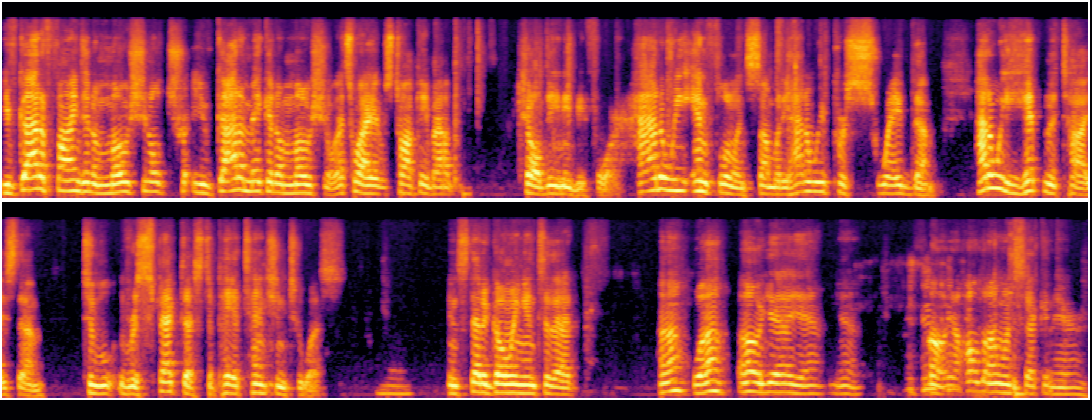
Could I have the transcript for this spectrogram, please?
You've got to find an emotional, you've got to make it emotional. That's why I was talking about Cialdini before. How do we influence somebody? How do we persuade them? How do we hypnotize them to respect us, to pay attention to us? Mm. Instead of going into that, huh? Well, oh, yeah, yeah, yeah. Oh, yeah, hold on one second here.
